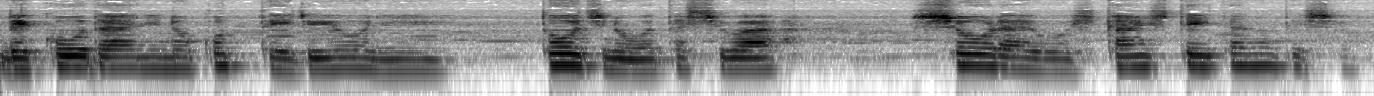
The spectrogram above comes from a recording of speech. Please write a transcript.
レコーダーに残っているように当時の私は将来を悲観していたのでしょう。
